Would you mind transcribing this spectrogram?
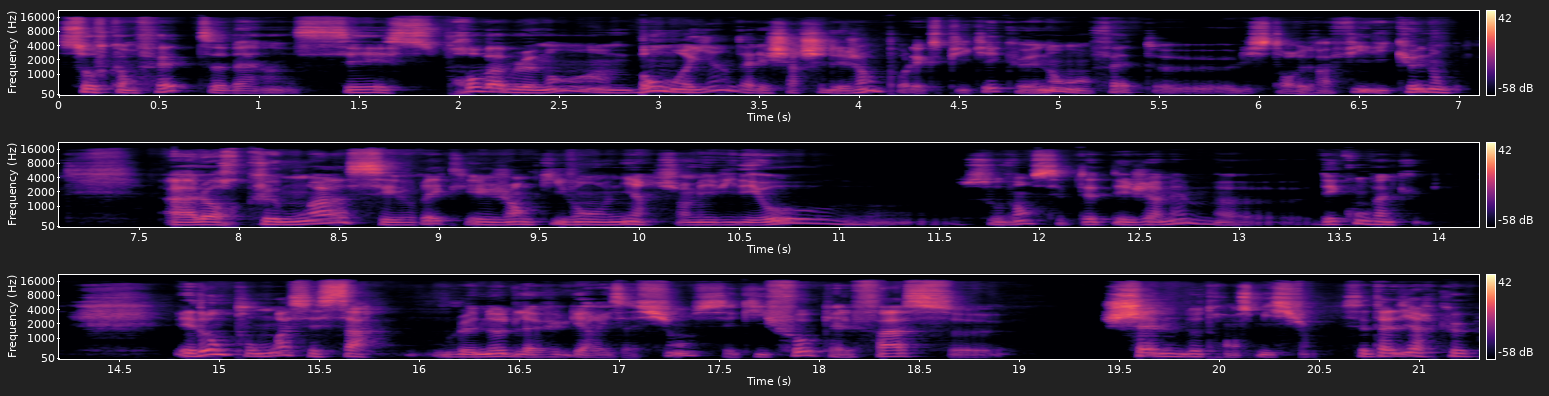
Sauf qu'en fait, ben, c'est probablement un bon moyen d'aller chercher des gens pour l'expliquer que non, en fait, euh, l'historiographie dit que non. Alors que moi, c'est vrai que les gens qui vont venir sur mes vidéos, souvent c'est peut-être déjà même des convaincus. Et donc pour moi c'est ça, le nœud de la vulgarisation, c'est qu'il faut qu'elle fasse euh, chaîne de transmission. C'est-à-dire que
